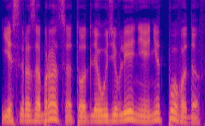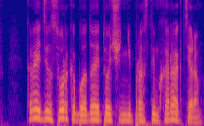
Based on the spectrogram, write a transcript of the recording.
Если разобраться, то для удивления нет поводов. Крайден Сорк обладает очень непростым характером.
